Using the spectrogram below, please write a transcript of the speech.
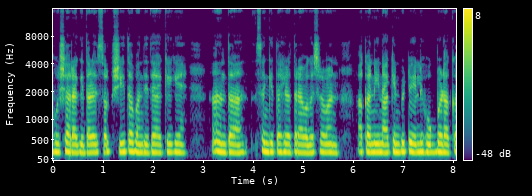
ಹುಷಾರಾಗಿದ್ದಾಳೆ, ಸ್ವಲ್ಪ ಶೀತ ಬಂದಿದೆ ಆಕೆಗೆ ಅಂತ ಸಂಗೀತ ಹೇಳ್ತಾರೆ. ಆವಾಗ ಶ್ರವಣ್, ಅಕ್ಕ, ನೀನು ಆಕೆನ್ ಬಿಟ್ಟು ಎಲ್ಲಿ ಹೋಗ್ಬೇಡ ಅಕ್ಕ.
